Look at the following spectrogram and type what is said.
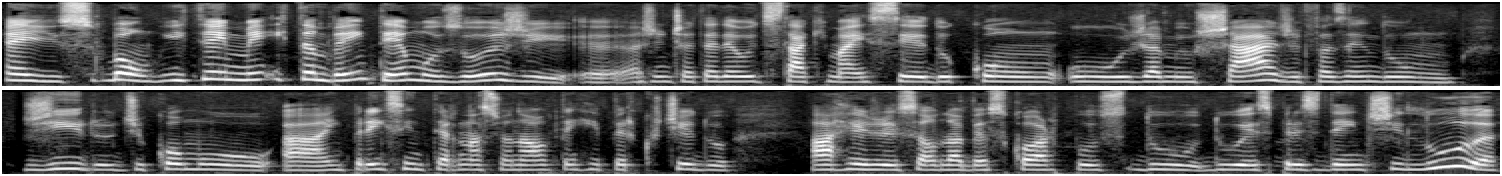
É isso. Bom, e, tem, e também temos hoje, eh, a gente até deu o destaque mais cedo com o Jamil Chad fazendo um giro de como a imprensa internacional tem repercutido a rejeição do habeas corpus do, do ex-presidente Lula.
